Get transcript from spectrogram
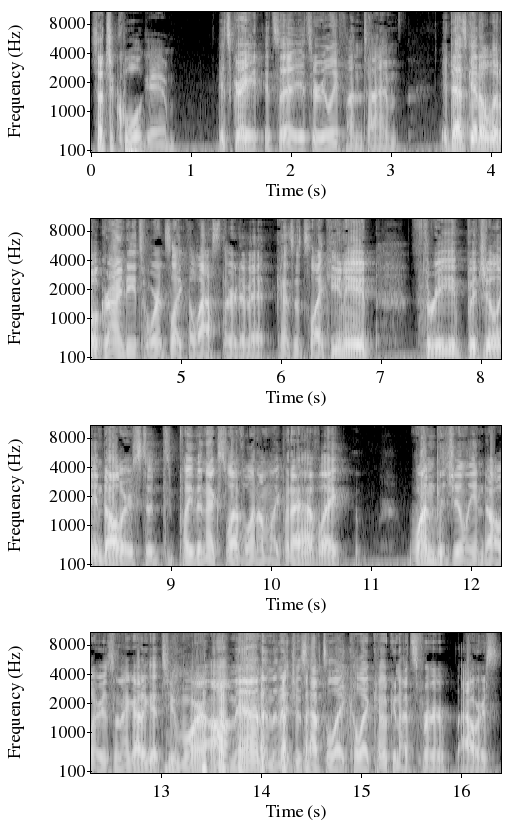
such a cool game. It's great. It's a it's a really fun time. It does get a little grindy towards like the last third of it because it's like you need three bajillion dollars to, to play the next level, and I'm like, but I have like one bajillion dollars, and I got to get two more. Oh man! And then I just have to like collect coconuts for hours.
